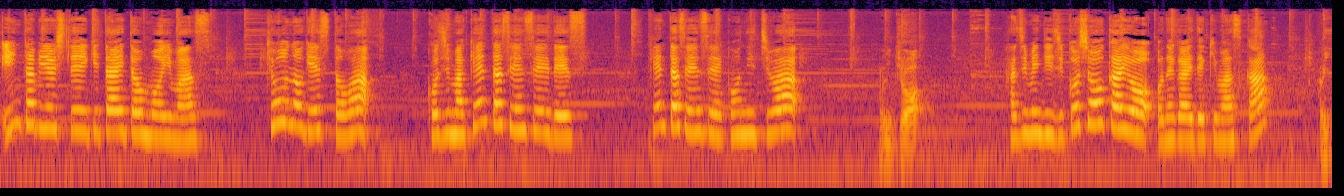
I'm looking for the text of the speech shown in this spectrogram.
インタビューしていきたいと思います。今日のゲストは小島健太先生です。健太先生こんにちはこんにちは。はじめに自己紹介をお願いできますか？はい。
